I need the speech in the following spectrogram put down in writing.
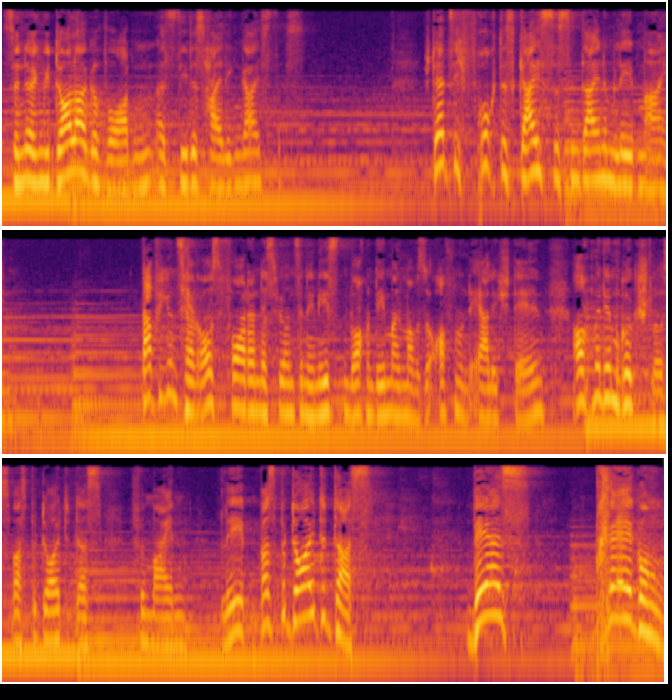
sind irgendwie doller geworden als die des Heiligen Geistes. Stellt sich Frucht des Geistes in deinem Leben ein? Darf ich uns herausfordern, dass wir uns in den nächsten Wochen dem einmal so offen und ehrlich stellen, auch mit dem Rückschluss, was bedeutet das für mein Leben? Was bedeutet das? Wer ist Prägung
